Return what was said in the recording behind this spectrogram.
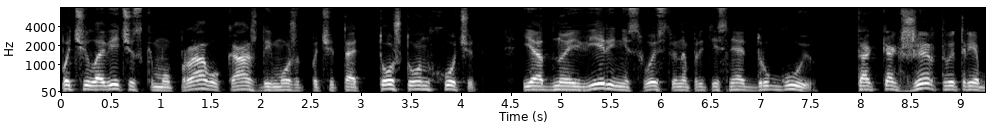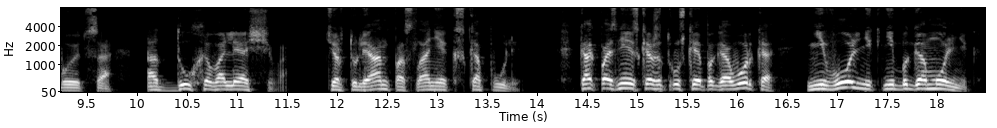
по человеческому праву каждый может почитать то, что он хочет, и одной вере не свойственно притеснять другую, так как жертвы требуются от духа валящего. Тертулиан «Послание к Скапуле». Как позднее скажет русская поговорка, невольник не богомольник.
